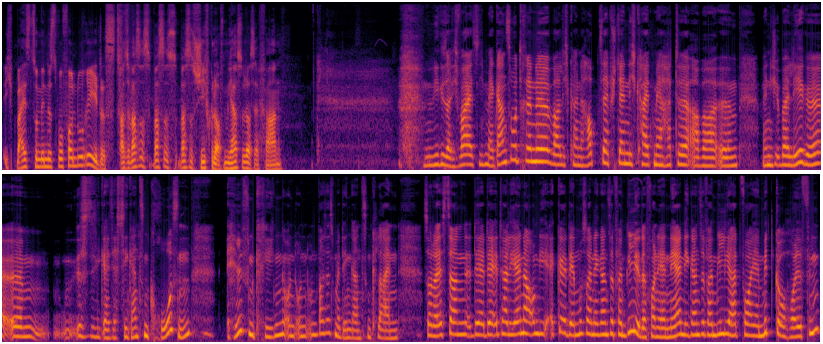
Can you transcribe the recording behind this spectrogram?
ich weiß zumindest, wovon du redest. Also was ist, was ist, was ist schiefgelaufen? Wie hast du das erfahren? Wie gesagt, ich war jetzt nicht mehr ganz so drinne, weil ich keine Hauptselbstständigkeit mehr hatte. Aber ähm, wenn ich überlege, ähm, ist die, dass die ganzen Großen Hilfen kriegen und, und, und was ist mit den ganzen Kleinen? So, da ist dann der, der Italiener um die Ecke, der muss seine ganze Familie davon ernähren. Die ganze Familie hat vorher mitgeholfen.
